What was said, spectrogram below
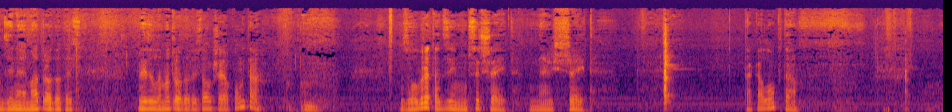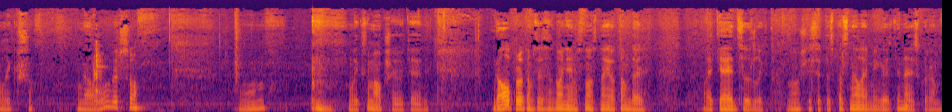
Dzinējam atrodoties Virzulim atrodoties augšējā punktā, mm. zobrata atzīme mums ir šeit, nevis šeit. Tā kā lūk tā. Likšu galvu virsū un liksim augšējo ķēdi. Galvu, protams, es esmu noņēmis nost ne jau tam dēļ, lai ķēdes uzliktu. Nu, šis ir tas pats nelaimīgais dzinējs, kuram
